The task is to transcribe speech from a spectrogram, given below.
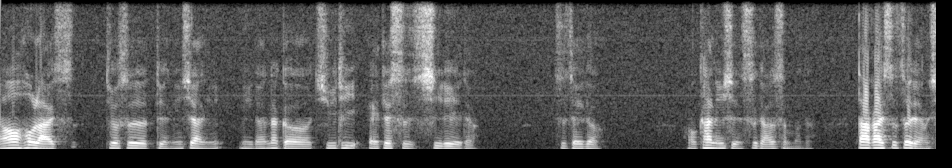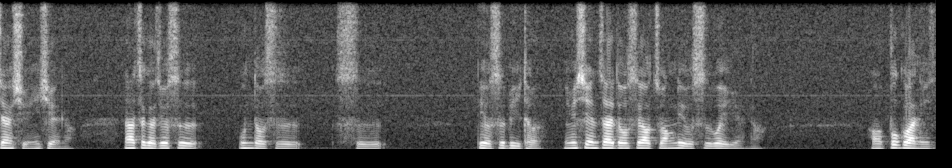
然后后来是就是点一下你你的那个 GTX 系列的，是这个。我看你显示卡是什么的，大概是这两项选一选啊。那这个就是 Windows 十六四 bit，因为现在都是要装六四位元啊。哦，不管你，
